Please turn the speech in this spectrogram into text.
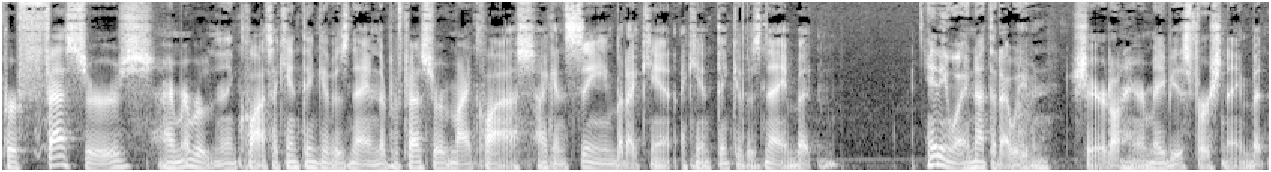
professors, I remember in class, I can't think of his name, the professor of my class. I can see him, but I can't I can't think of his name, but Anyway, not that I would even share it on here, maybe his first name, but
